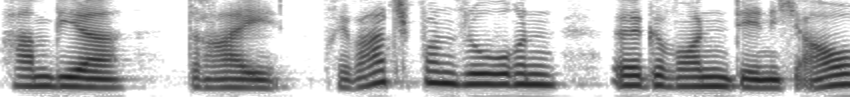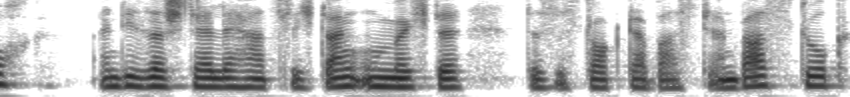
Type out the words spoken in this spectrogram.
haben wir drei Privatsponsoren äh, gewonnen, denen ich auch an dieser Stelle herzlich danken möchte. Das ist Dr. Bastian Bastuk,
